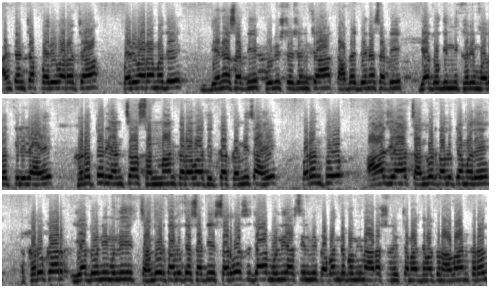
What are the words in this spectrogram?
आणि त्यांच्या परिवाराच्या परिवारामध्ये देण्यासाठी पोलीस स्टेशनच्या ताब्यात देण्यासाठी या दोघींनी खरी मदत केलेली आहे. खरं तर यांचा सन्मान करावा तितका कमीच आहे. परंतु आज या चांदवड तालुक्यामध्ये खरोखर या दोन्ही मुली चांदवड तालुक्यासाठी सर्वच ज्या मुली असतील मी प्रबंधभूमी महाराष्ट्र न्यूजच्या माध्यमातून आवाहन करल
